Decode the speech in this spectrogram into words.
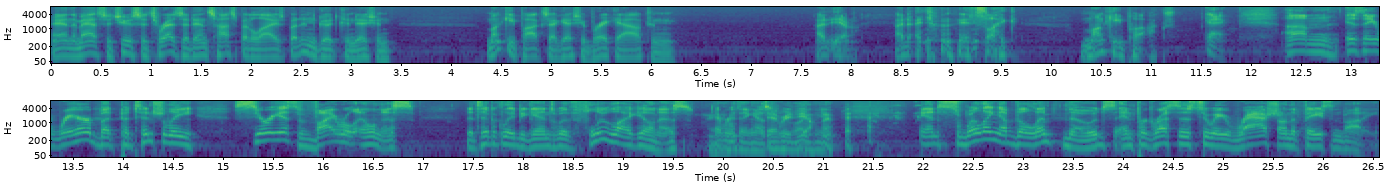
and the Massachusetts residents hospitalized but in good condition monkeypox, I guess you break out and I, you know, I, it's like monkeypox. Okay. Um, is a rare but potentially serious viral illness that typically begins with flu like illness. Everything has Every- flu-like, yeah. yeah. And swelling of the lymph nodes and progresses to a rash on the face and body.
